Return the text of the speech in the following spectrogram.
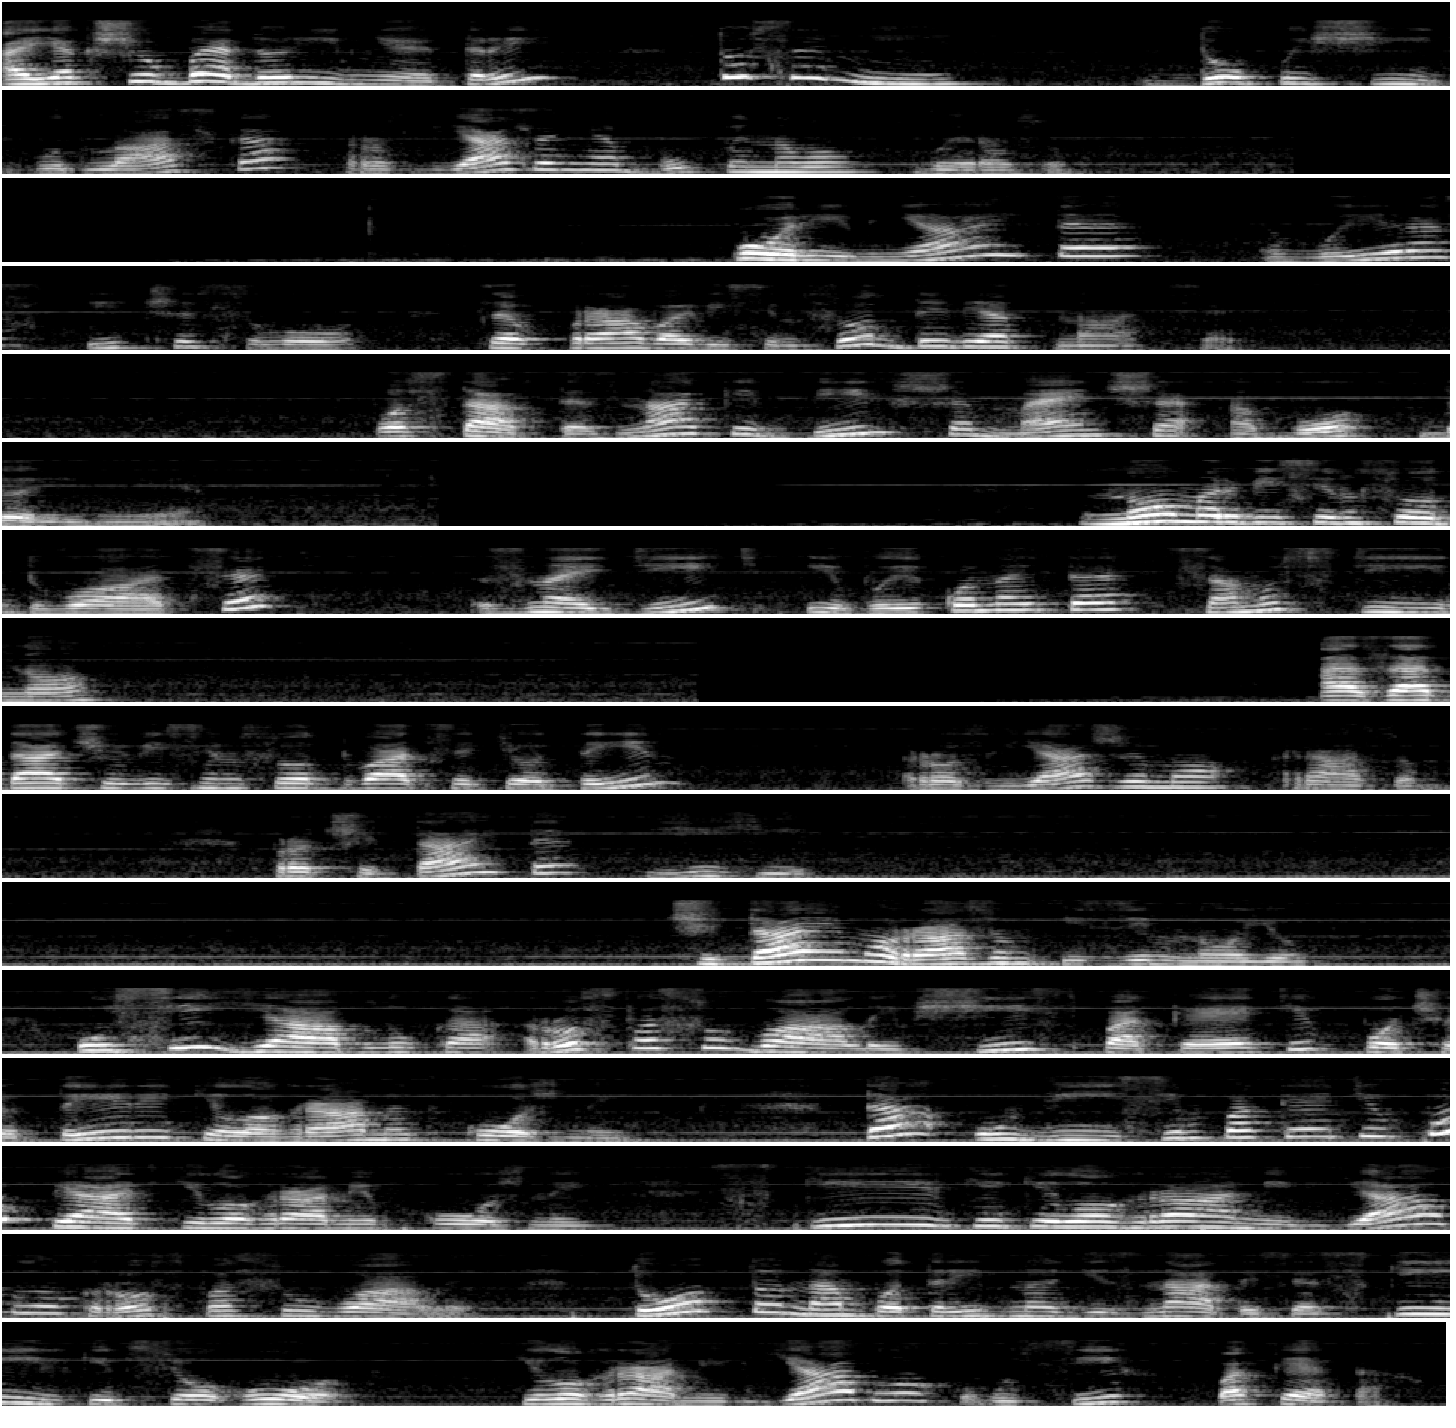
А якщо b дорівнює 3, то самі допишіть, будь ласка, розв'язання буквеного виразу. Порівняйте вираз і число. Це вправа 819. Поставте знаки більше, менше або дорівнює. Номер 820 знайдіть і виконайте самостійно. А задачу 821 розв'яжемо разом. Прочитайте її. Читаємо разом із зі мною. Усі яблука розфасували в 6 пакетів по 4 кг кожний. Та у 8 пакетів по 5 кг кожний. Скільки кілограмів яблук розфасували? Тобто нам потрібно дізнатися, скільки всього кілограмів яблук в усіх пакетах.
